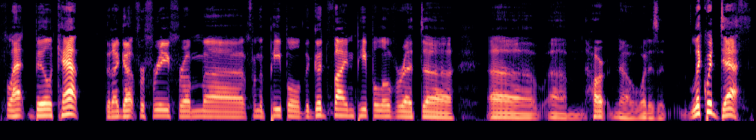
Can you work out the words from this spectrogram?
flat bill cap that I got for free from uh, from the people, the good fine people over at uh, uh, um, Heart, no, what is it? Liquid Death.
